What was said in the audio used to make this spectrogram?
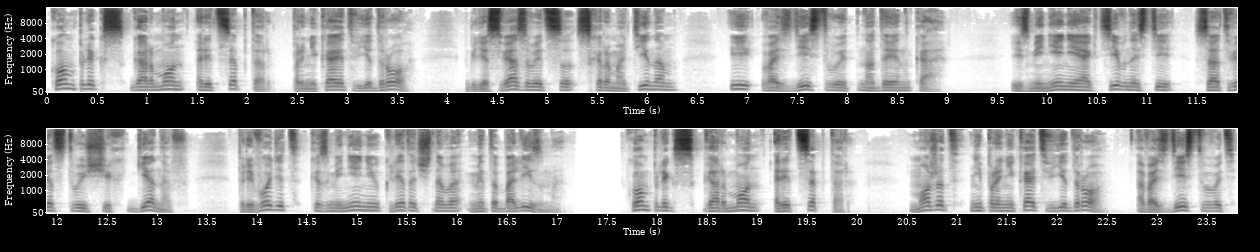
Комплекс гормон-рецептор проникает в ядро, где связывается с хроматином и воздействует на ДНК. Изменение активности соответствующих генов приводит к изменению клеточного метаболизма. Комплекс гормон-рецептор может не проникать в ядро, а воздействовать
